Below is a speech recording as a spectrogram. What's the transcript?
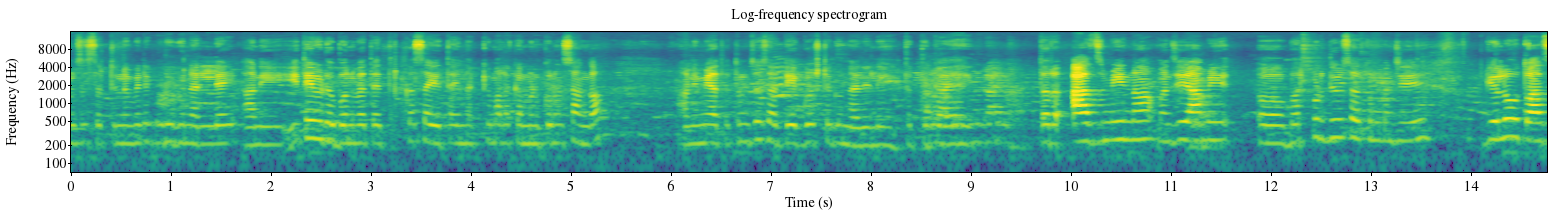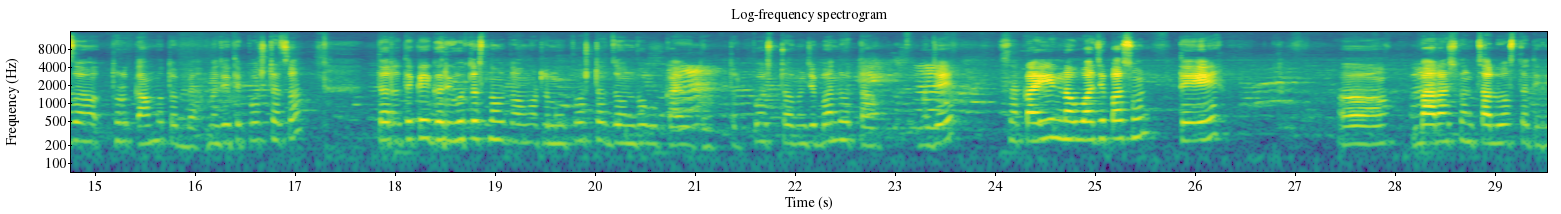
तुमच्यासाठी नवीन एक व्हिडिओ घेऊन आलेले आहे. आणि इथे व्हिडिओ बनवत आहे तर कसा येत आहे नक्की मला कमेंट करून सांगा. आणि मी आता तुमच्यासाठी एक गोष्ट घेऊन आलेली आहे. तर ती काय आहे? तर आज मी ना म्हणजे आम्ही भरपूर दिवसातून म्हणजे गेलो होतो. आज थोडं काम होतं ब्या म्हणजे ते पोस्टाचं. तर ते काही घरी होतच नव्हतं. म्हटलं मग पोस्टात जाऊन बघू काय होतं. तर पोस्ट म्हणजे बंद होता. म्हणजे सकाळी नऊ वाजेपासून ते बाराशे पण चालू असतं ते.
